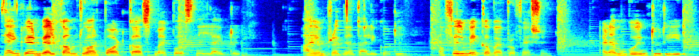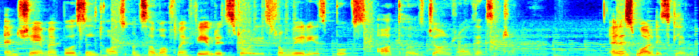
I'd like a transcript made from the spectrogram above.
Thank you and welcome to our podcast, My Personal Library. I am Pradnya Talikoti, a filmmaker by profession, and I'm going to read and share my personal thoughts on some of my favorite stories from various books, authors, genres, etc. And a small disclaimer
